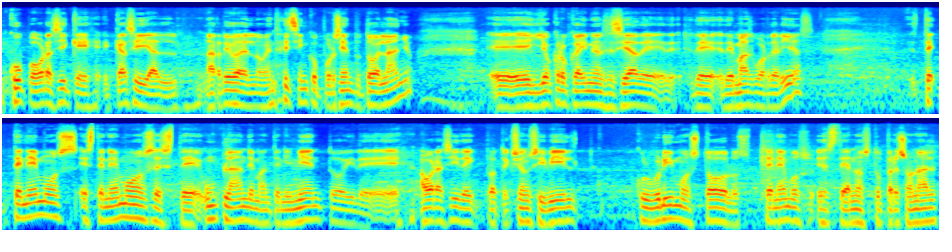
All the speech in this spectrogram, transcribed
cupo ahora sí que casi al, arriba del 95% todo el año. Eh, yo creo que hay necesidad de, más guarderías. tenemos tenemos este, un plan de mantenimiento y de, ahora sí, de protección civil, cubrimos todos los, tenemos este, a nuestro personal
